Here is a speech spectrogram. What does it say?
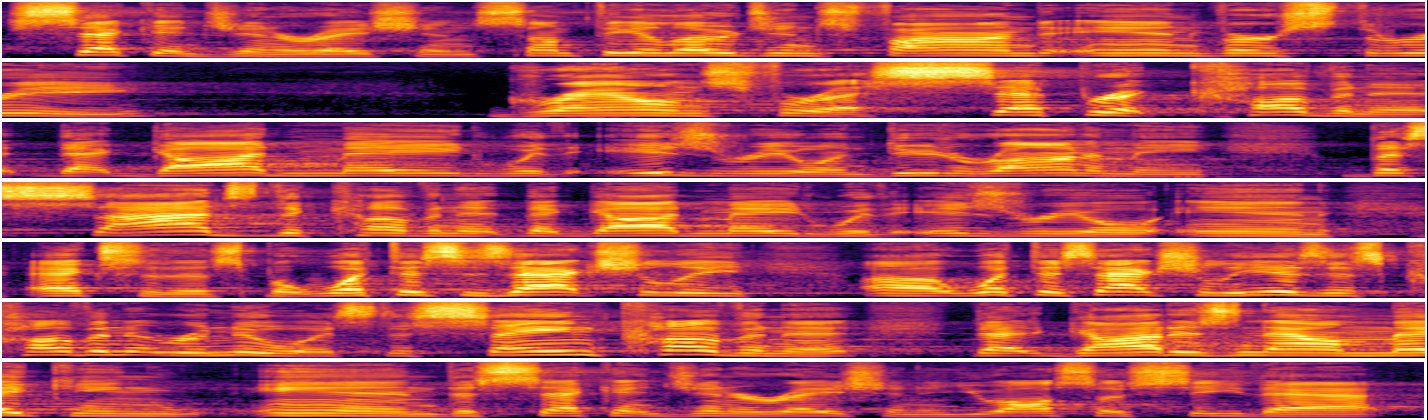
second generation. Some theologians find in verse 3 grounds for a separate covenant that God made with Israel in Deuteronomy besides the covenant that God made with Israel in Exodus. But what this is actually, uh, what this actually is, is covenant renewal. It's the same covenant that God is now making in the second generation. And you also see that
